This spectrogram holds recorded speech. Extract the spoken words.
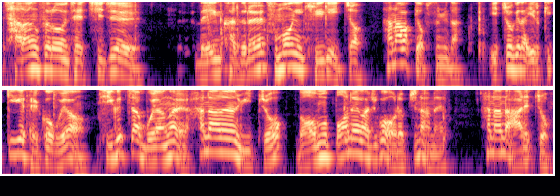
자랑스러운 제 지질 네임카드를 구멍이 길게 있죠. 하나밖에 없습니다. 이쪽에다 이렇게 끼게 될 거고요. 디귿자 모양을 하나는 위쪽, 너무 뻔해가지고 어렵진 않아요. 하나는 아래쪽.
